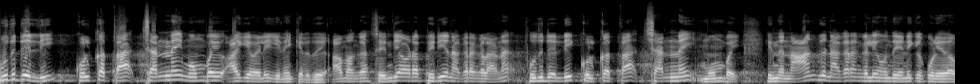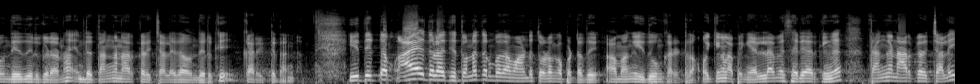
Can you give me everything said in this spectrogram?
புதுடெல்லி கொல்கத்தா சென்னை மும்பை ஆகியவைகளை இணைக்கிறது. ஆமாங்க. ஸோ இந்தியாவோட பெரிய நகரங்களான புதுடெல்லி கொல்கத்தா சென்னை மும்பை இந்த நான்கு நகரங்களையும் வந்து இணைக்கக்கூடியதாக வந்து எது இருக்குடானா இந்த தங்க நாற்கரை சாலை தான் வந்து இருக்குது கரெக்டு தாங்க. இத்திட்டம் ஆயிரத்தி தொள்ளாயிரத்தி தொண்ணூற்றி ஒன்பதாம் ஆண்டு தொடங்கப்பட்டது. ஆமாங்க. இதுவும் கரெக்டு தான். ஓகேங்களா அப்போ இங்கே எல்லாமே சரியாக இருக்குங்க. தங்க நாற்கரை சாலை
